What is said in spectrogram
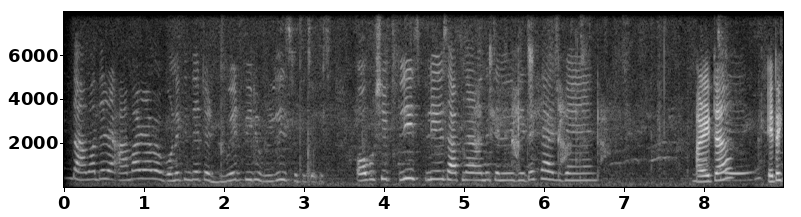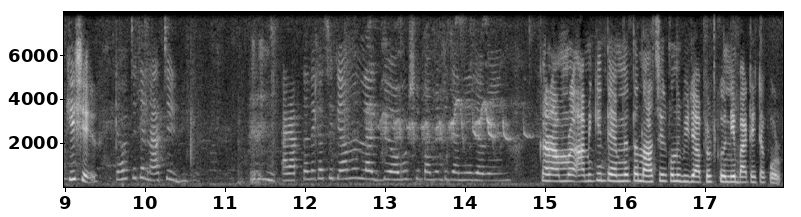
কিন্তু আমাদের আমার আমার বোনে কিন্তু একটা ডুয়েট ভিডিও রিলিজ হতে চলেছে। অবশ্যই প্লিজ প্লিজ আপনারা আমাদের চ্যানেলে গিয়ে দেখে আসবেন। আর এটা? এটা কিসের? এটা হচ্ছে একটা নাচের ভিডিও আর আপনাদের কাছে কেমন লাগবে অবশ্যই কমেন্টে জানিয়ে যাবেন। কারণ আমরা আমি কিন্তু এমনিতে নাচের কোনো ভিডিও আপলোড করিনি বাট এটা করব।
